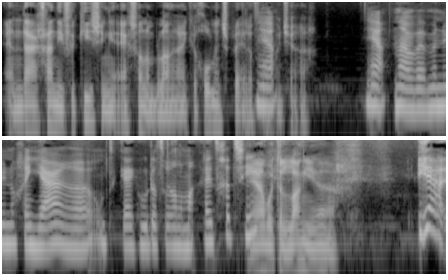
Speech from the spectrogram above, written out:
En daar gaan die verkiezingen echt wel een belangrijke rol in spelen Ja. volgend jaar. ja, nou, we hebben nu nog een jaar eh, om te kijken hoe dat er allemaal uit gaat zien. Ja, het wordt een lang jaar. Ja,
